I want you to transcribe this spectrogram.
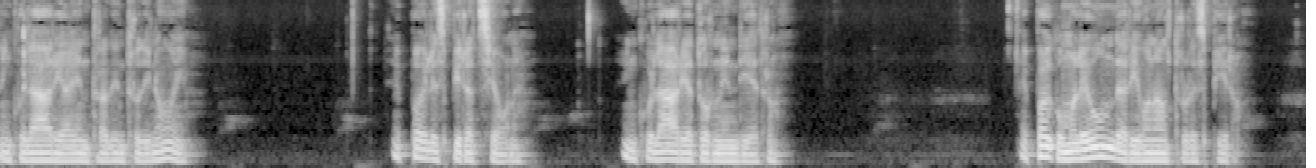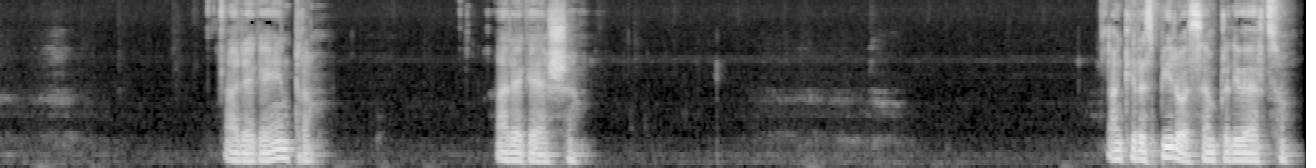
in cui l'aria entra dentro di noi, e poi l'espirazione, in cui l'aria torna indietro. E poi come le onde arriva un altro respiro aria che entra, aria che esce. Anche il respiro è sempre diverso,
